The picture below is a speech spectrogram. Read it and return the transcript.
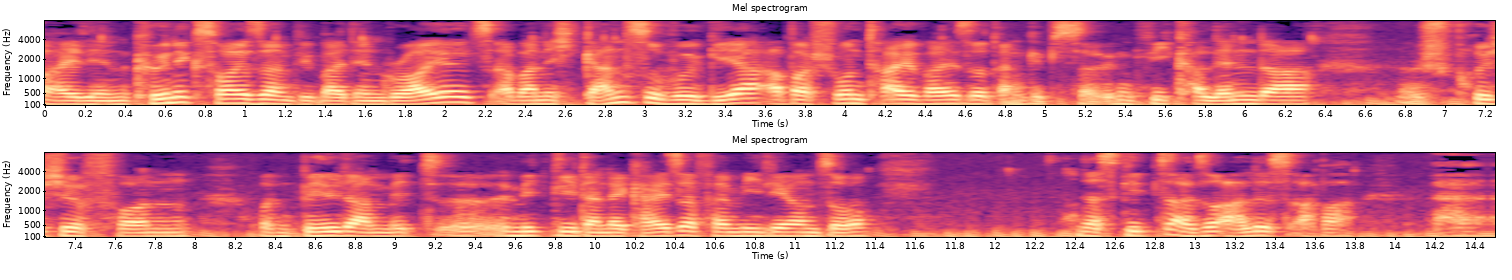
bei den Königshäusern wie bei den Royals, aber nicht ganz so vulgär, aber schon teilweise. Dann gibt's da irgendwie Kalender, Sprüche von und Bilder mit äh, Mitgliedern der Kaiserfamilie und so. Das gibt's also alles, aber äh,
